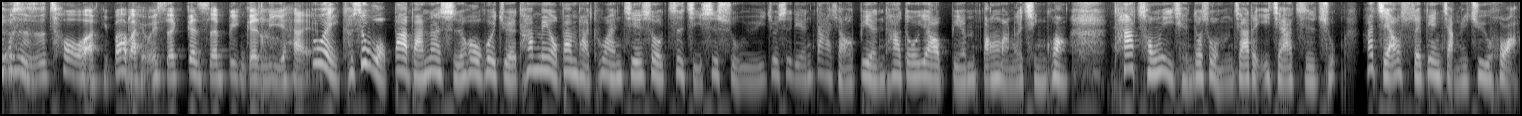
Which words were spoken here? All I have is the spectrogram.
不只是臭啊，你爸爸也会生更生病更厉害。对，可是我爸爸那时候会觉得他没有办法突然接受自己是属于就是连大小便他都要别人帮忙的情况。他从以前都是我们家的一家之主，他只要随便讲一句话。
